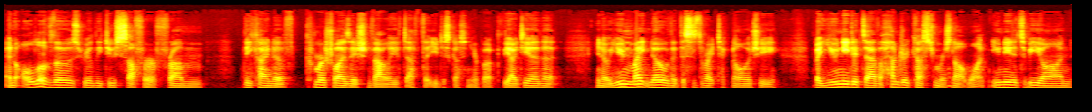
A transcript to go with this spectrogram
And all of those really do suffer from the kind of commercialization valley of death that you discuss in your book. The idea that, you know, you might know that this is the right technology, but you need it to have a hundred customers, not one. You need it to be on,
